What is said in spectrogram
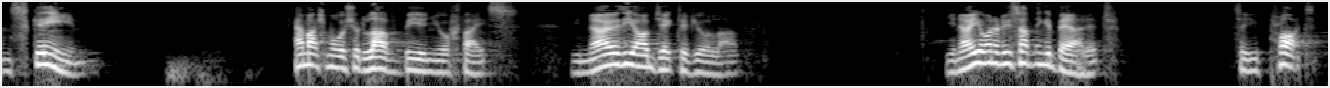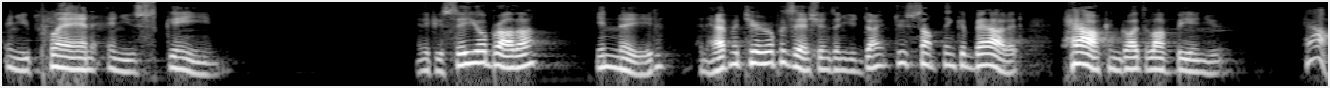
And scheme how much more should love be in your face? You know the object of your love. You know you want to do something about it. So you plot and you plan and you scheme. And if you see your brother in need and have material possessions and you don't do something about it, how can God's love be in you? How?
